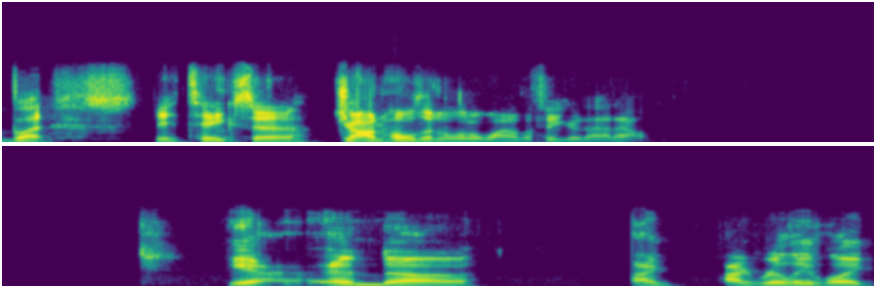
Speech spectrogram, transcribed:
but it takes uh, John Holden a little while to figure that out. Yeah, and uh, I I really like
